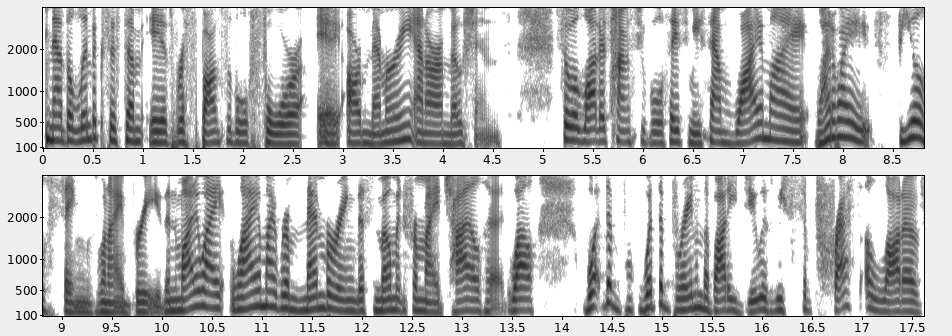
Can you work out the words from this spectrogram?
Now, the limbic system is responsible for a, our memory and our emotions. So, a lot of times people will say to me, Sam, why am I, why do I feel things when I breathe? And why do I, why am I remembering this moment from my childhood? Well, what the, what the brain and the body do is we suppress a lot of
